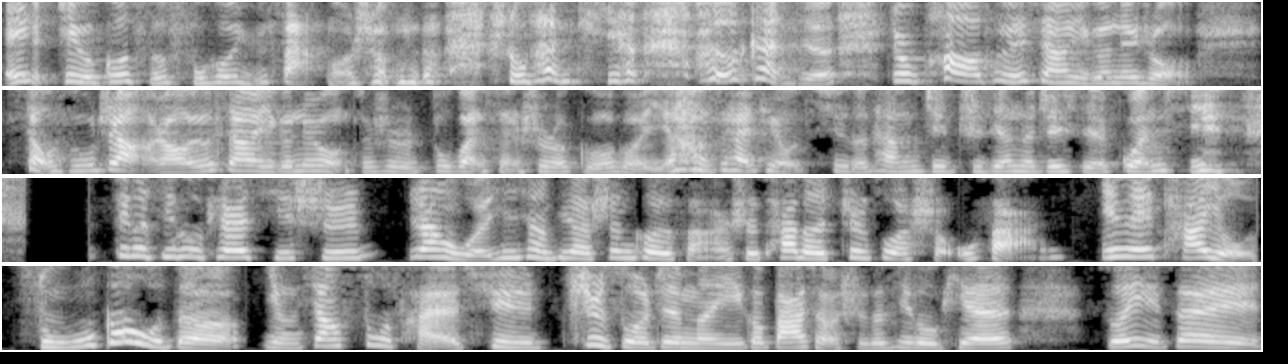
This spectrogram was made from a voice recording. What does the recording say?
哎，这个歌词符合语法吗？什么的？”说半天，我就感觉就是炮特别像一个那种小组长，然后又像一个那种就是多管闲事的哥哥一样，就还挺有趣的。他们这之间的这些关系。这个纪录片其实让我印象比较深刻的，反而是它的制作手法，因为它有足够的影像素材去制作这么一个八小时的纪录片。所以在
